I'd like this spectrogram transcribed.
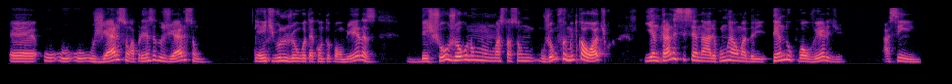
é, o, o, o Gerson, a presença do Gerson, e a gente viu no jogo até contra o Palmeiras, deixou o jogo numa situação. O jogo foi muito caótico, e entrar nesse cenário com o Real Madrid, tendo o Valverde, assim,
